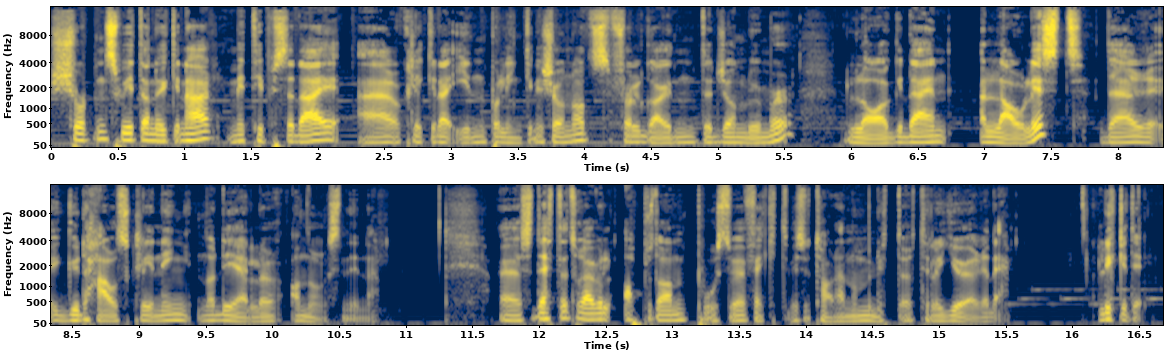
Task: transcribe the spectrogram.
short and sweet denne uken her. Mitt tips til deg er å klikke deg inn på linken i shownotes, følg guiden til John Loomer, lag deg en allow-list. Det er good house cleaning når det gjelder annonsene dine. Eh, så dette tror jeg vil absolutt ha en positiv effekt hvis du tar deg noen minutter til å gjøre det. Lykke til.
